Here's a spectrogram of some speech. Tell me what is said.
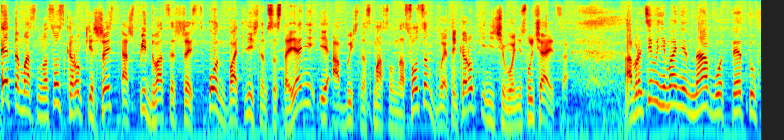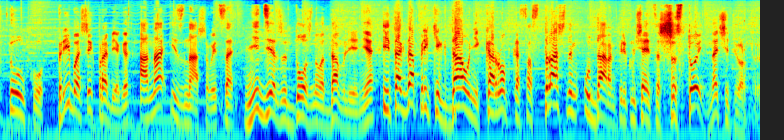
Это маслонасос коробки 6 HP26. Он в отличном состоянии и обычно с маслонасосом в этой коробке ничего не случается. Обратим внимание на вот эту втулку. При больших пробегах она изнашивается, не держит должного давления. И тогда при кикдауне коробка со страшным ударом переключается с шестой на четвертую.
